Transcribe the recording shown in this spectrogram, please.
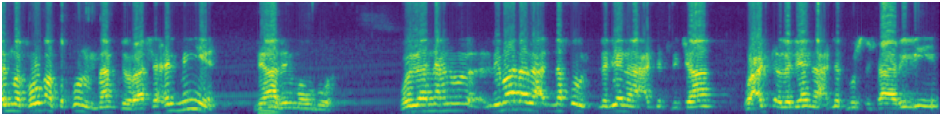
المفروض أن تكون هناك دراسة علمية لهذا الموضوع. ولا نحن لماذا نقول لدينا عدة لجان وعد لدينا عدة مستشارين؟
